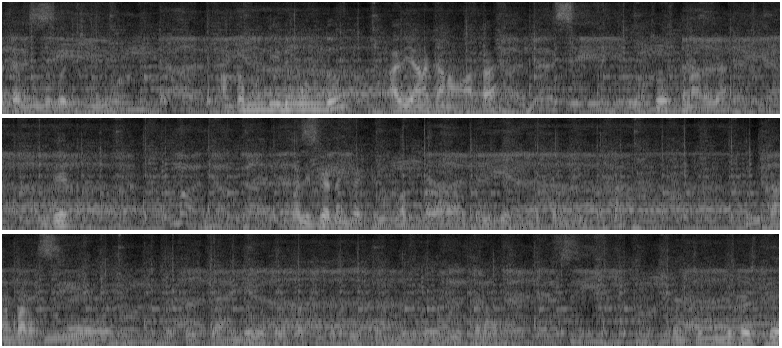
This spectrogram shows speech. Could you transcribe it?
అదే ముందుకు వచ్చింది. అంతకుముందు ఇది ముందు అది వెనక అనమాట చూస్తున్నారుగా. ఇదే బలిపీఠం కట్టిన కొత్త బలిపీఠం కట్టిన తర్వాత ఇది కనపడుతుంది ప్రతి స్టాండ్ ఇక్కడ కొత్త చెట్టు స్టాండ్ ఉండేది ఇక్కడ కొంచెం ముందుకు వస్తే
